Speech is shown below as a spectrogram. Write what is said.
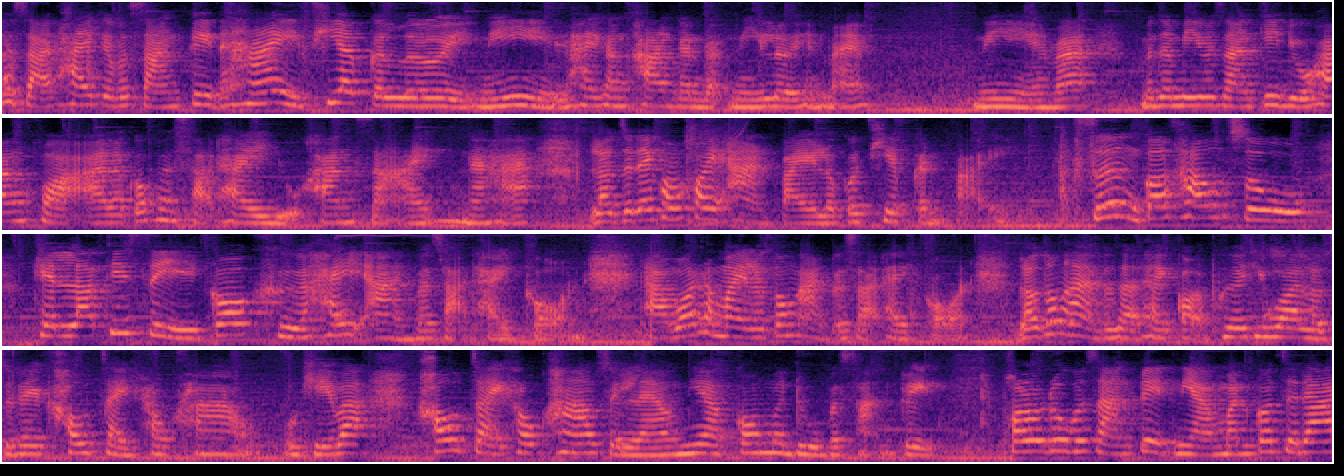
ภาษาไทยกับภาษาอังกฤษให้เทียบกันเลย นี่ให้ข้างๆกันแบบนี้เลยเห็นไหมนี่เห็นปะมันจะมีภาษาอังกฤษอยู่ข้างขวา แล้วก็ภาษาไทยอยู่ข้างซ้ายนะคะ เราจะได้ค่อยๆอ่านไปแล้วก็เทียบกันไป ซึ่งก็เข้าสู่เคล็ดลับทีสี่4 ก็คือให้อ่านภาษาไทยก่อน ถามว่าทำไมเราต้องอ่านภาษาไทยก่อน เราต้องอ่านภาษาไทยก่อนเพื่อที่ว่าเราจะได้เข้าใจคร่าวๆโอเคป่ะเข้าใจคร่าวๆเสร็จแล้วเนี่ยก็มาดูภาษาอังกฤษ พอเราดูภาษาอังกฤษเนี่ยมันก็จะได้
